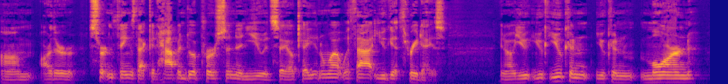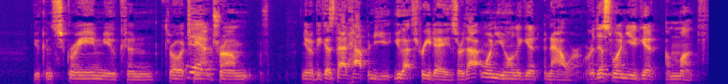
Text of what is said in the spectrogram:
Um, are there certain things that could happen to a person, and you would say, okay, you know what? With that, you get three days. You know, you you you can you can mourn, you can scream, you can throw a Yeah. tantrum. You know, because that happened to you, you got three days, or that one you only get an hour, or this one you get a month.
